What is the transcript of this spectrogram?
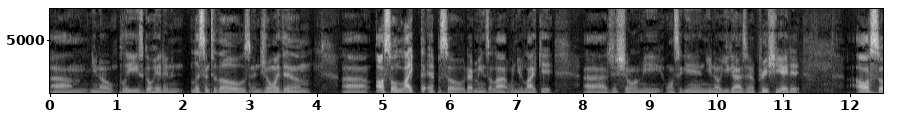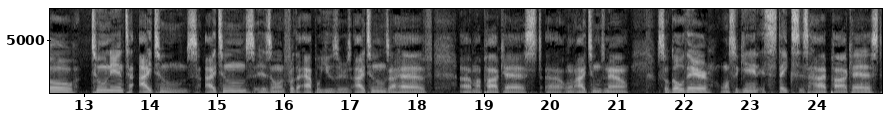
Um, you know, please go ahead and listen to those, enjoy them. Uh, also, like the episode. That means a lot when you like it. Uh, just showing me once again, you know, you guys are appreciated. Also, tune in to iTunes. iTunes is on for the Apple users. iTunes, I have uh, my podcast uh, on iTunes now. So go there. Once again, it's Stakes is High podcast.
